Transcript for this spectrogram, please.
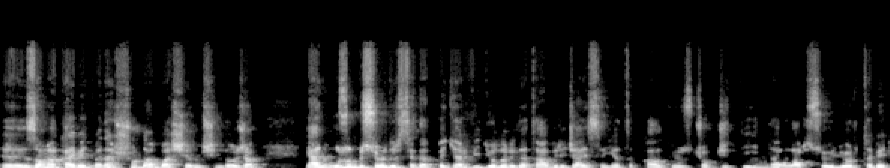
E, zaman kaybetmeden şuradan başlayalım şimdi hocam. Yani uzun bir süredir Sedat Peker videolarıyla tabiri caizse yatıp kalkıyoruz. Çok ciddi iddialar söylüyor. Tabi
